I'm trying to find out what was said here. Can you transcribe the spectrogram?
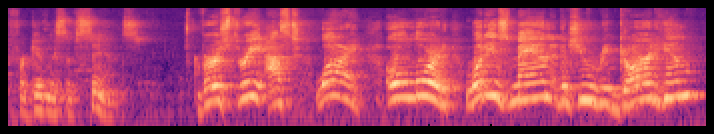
forgiveness of sins. Verse 3 asks, Why, O Lord, what is man that you regard him?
